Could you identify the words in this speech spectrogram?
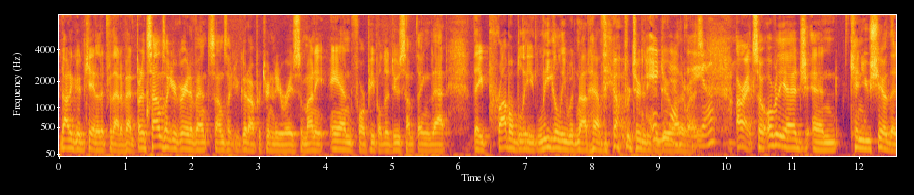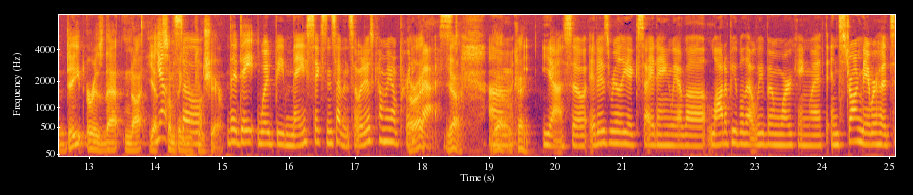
not a good candidate for that event. But it sounds like a great event. Sounds like a good opportunity to raise some money and for people to do something that they probably legally would not have the opportunity to exactly, do otherwise. Yeah. All right. So, over the edge. And can you share the date or is that not yet something so you can share? The date would be May 6th and 7th. So, it is coming up pretty fast. Yeah. Um, yeah. Okay. Yeah. So, it is really exciting. We have a a lot of people that we've been working with in Strong Neighborhoods,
